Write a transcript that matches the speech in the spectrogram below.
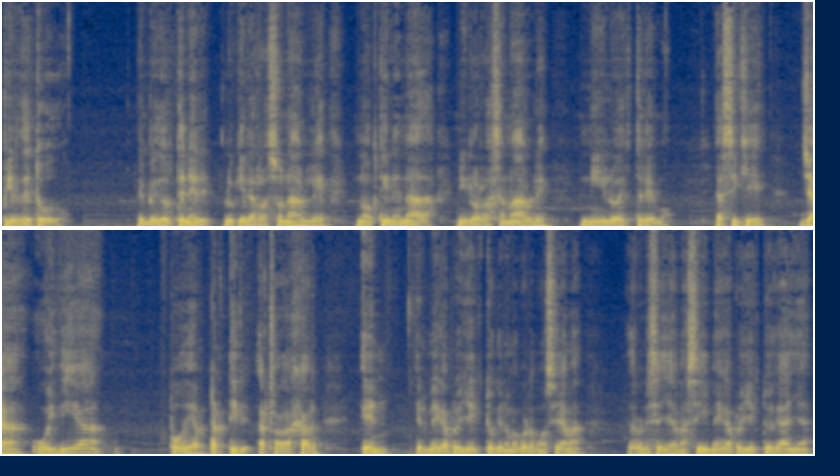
pierde todo en vez de obtener lo que era razonable, no obtiene nada, ni lo razonable, ni lo extremo. Así que ya hoy día podían partir a trabajar en el megaproyecto, que no me acuerdo cómo se llama, ¿de se llama así? Megaproyecto de Gaña,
